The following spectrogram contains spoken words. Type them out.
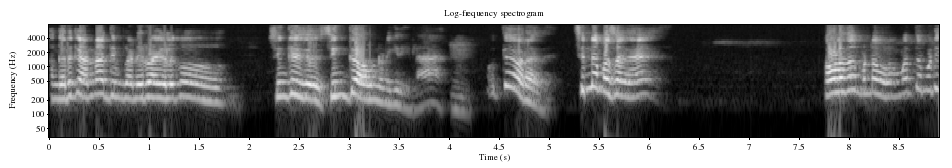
அங்க இருக்க அண்ணா திமுக நிர்வாகிகளுக்கும் சிங்க சிங்க் ஆகும்னு நினைக்கிறீங்களா. ஒத்தே வராது. சின்ன பசங்க. அவ்வளவுதான் பண்ண மற்றபடி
